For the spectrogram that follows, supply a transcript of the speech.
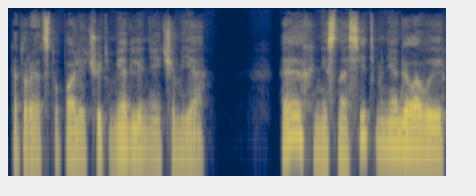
которые отступали чуть медленнее, чем я. Эх, не сносить мне головы.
